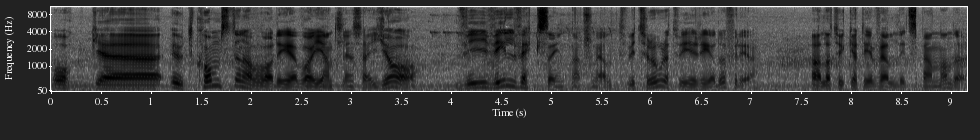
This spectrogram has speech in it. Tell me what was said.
och eh, utkomsten av det var egentligen så här, ja, vi vill växa internationellt. Vi tror att vi är redo för det. Alla tycker att det är väldigt spännande.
